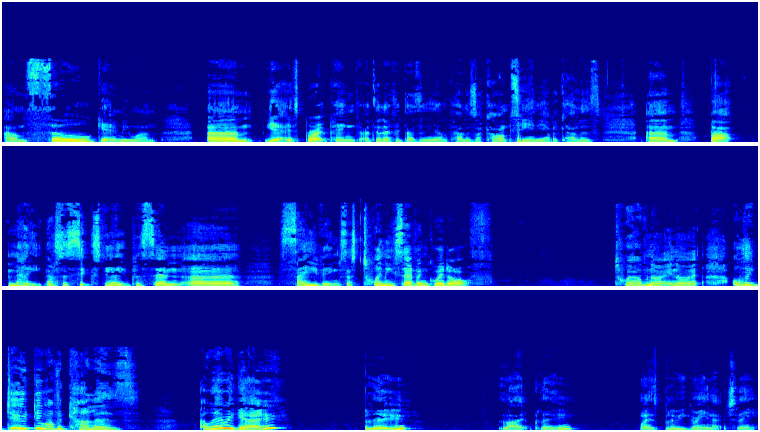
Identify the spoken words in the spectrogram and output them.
I'm so getting me one. Um, yeah, it's bright pink. I don't know if it does any other colours. I can't see any other colours. Um, but, mate, that's a 68% uh, savings. That's 27 quid off. 12.99. Oh, they do do other colours. Oh, here we go. Blue. Light blue. Well, it's bluey green, actually.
